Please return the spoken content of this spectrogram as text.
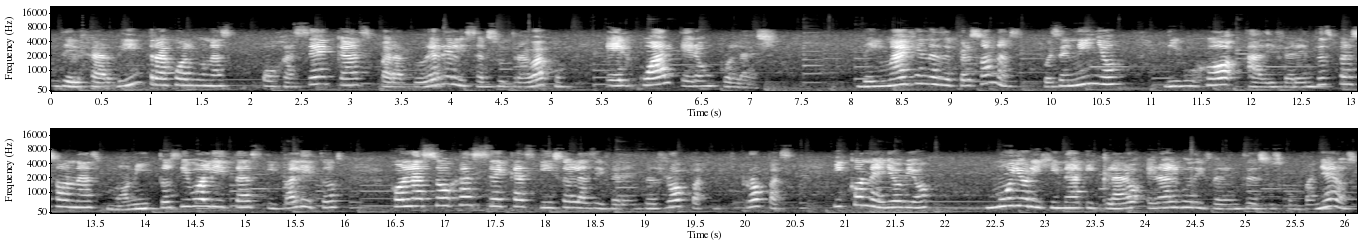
del jardín trajo algunas hojas secas para poder realizar su trabajo, el cual era un collage de imágenes de personas, pues el niño dibujó a diferentes personas, monitos y bolitas y palitos. Con las hojas secas hizo las diferentes ropas y con ello vio muy original y claro, era algo diferente de sus compañeros,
